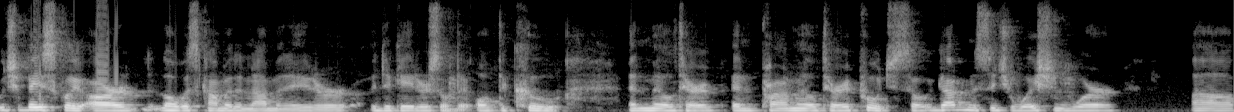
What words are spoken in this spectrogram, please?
which basically are lowest common denominator indicators of the of the coup and military and paramilitary putsch. So it got in a situation where uh,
